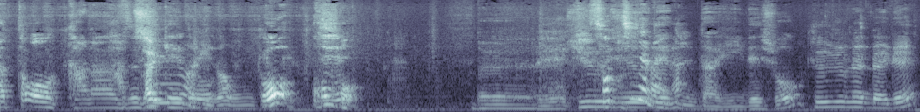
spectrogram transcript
あ遠からずだけど、8割が恩恵を受けてるおコンボえ90そっちじゃないな。年代でしょ？90年代で？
